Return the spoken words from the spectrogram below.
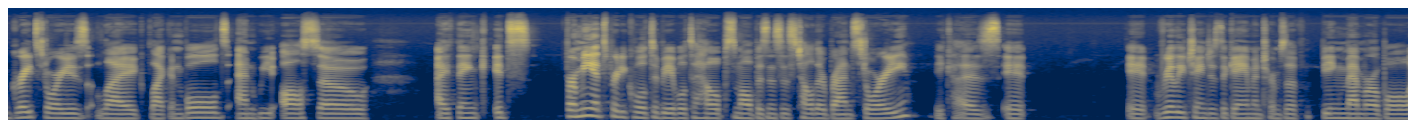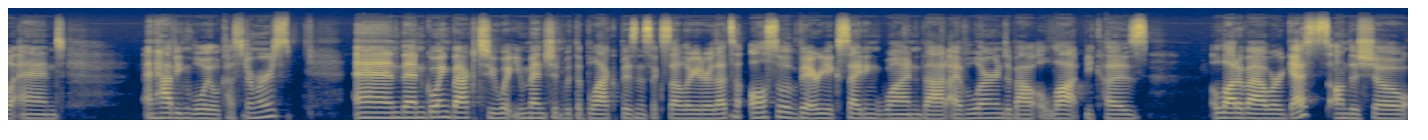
great stories like Black and Bold, and we also, I think it's, for me, it's pretty cool to be able to help small businesses tell their brand story because it it really changes the game in terms of being memorable and and having loyal customers. And then going back to what you mentioned with the Black Business Accelerator, that's also a very exciting one that I've learned about a lot because a lot of our guests on this show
